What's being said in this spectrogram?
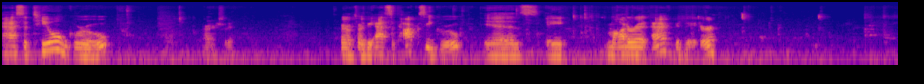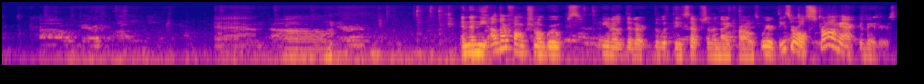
acetyl group, actually, I'm sorry, the acetoxy group is a moderate activator. Um, and then the other functional groups, you know, that are, with the exception of the nitrile, is weird. These are all strong activators.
